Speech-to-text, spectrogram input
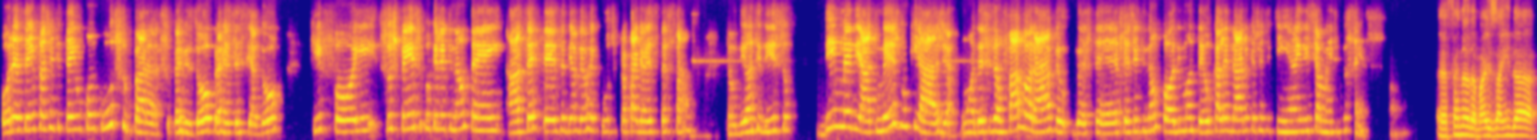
Por exemplo, a gente tem um concurso para supervisor, para recenseador, que foi suspenso porque a gente não tem a certeza de haver o recurso para pagar esse pessoal. Então, diante disso, de imediato, mesmo que haja uma decisão favorável do STF, a gente não pode manter o calendário que a gente tinha inicialmente do censo. É, Fernanda, mas ainda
